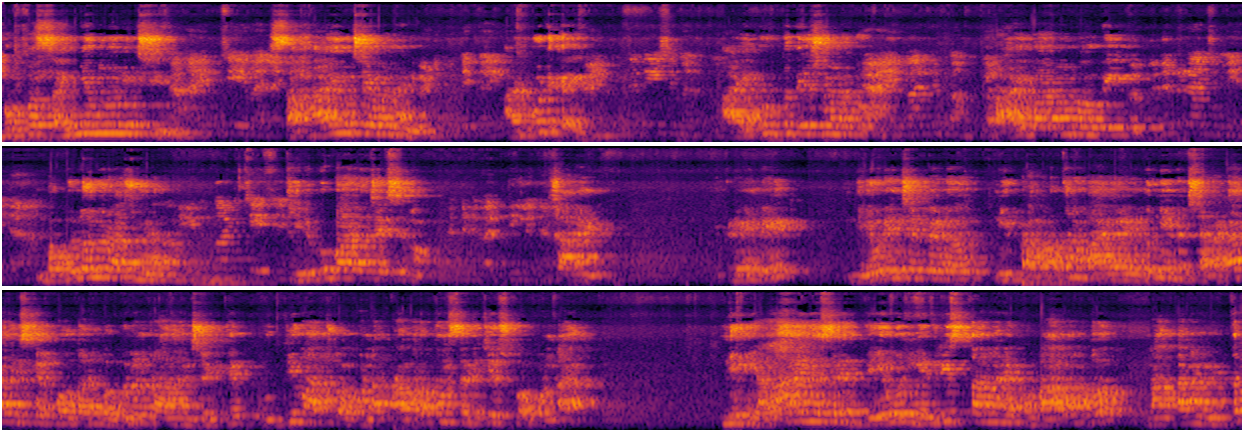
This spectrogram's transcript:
గొప్ప సైన్యముని ఇచ్చి సహాయం చేయమని అడుగుటకై ఐగుప్తు దేశమునకు పంపి రాయబారం పంపి బబులోను రాజు మీద తిరుగుబాటు చేసిన తిరుగుబాటు చేసిన అతడు వర్ధిల్లును. చాలండి. ఇక్కడ ఏంటి దేవుడు ఏం చెప్పాడు? నీ ప్రవర్తన బాగాలేదు నేను చెరగా తీసుకెళ్ళిపోతాడు బబులోను రాజు అని చెప్తే బుద్ధి మార్చుకోకుండా ప్రవర్తన సరి చేసుకోకుండా నేను ఎలా అయినా సరే దేవుని ఎదిరిస్తాననే ఒక భావంతో నా తన మిత్ర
